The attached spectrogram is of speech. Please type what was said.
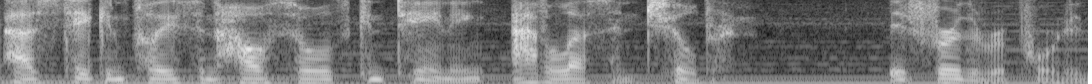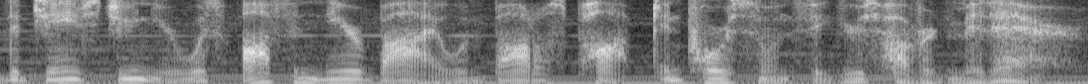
has taken place in households containing adolescent children. It further reported that James Jr. was often nearby when bottles popped and porcelain figures hovered midair.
